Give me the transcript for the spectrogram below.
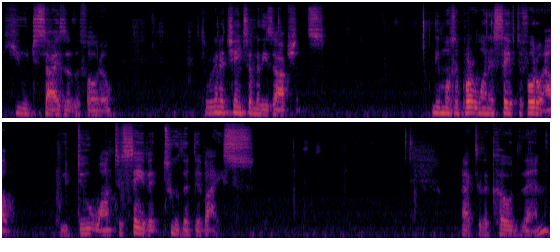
huge size of the photo. So we're gonna change some of these options. The most important one is save to photo album we do want to save it to the device. Back to the code then.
